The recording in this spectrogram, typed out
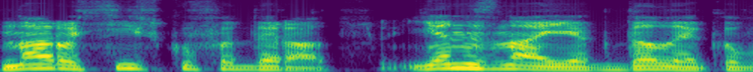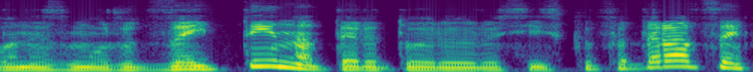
на Російську Федерацію. Я не знаю, як далеко вони зможуть зайти на територію Російської Федерації,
